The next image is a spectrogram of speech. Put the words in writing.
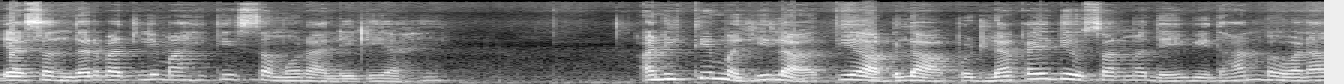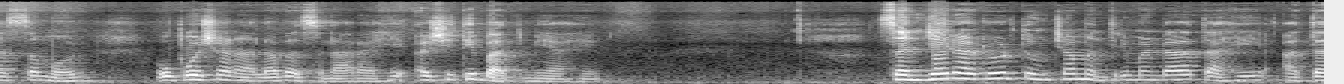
या संदर्भातली माहिती समोर आलेली आहे. आणि ती महिला ती अबला पुढल्या काही दिवसांमध्ये विधान भवनासमोर उपोषणाला बसणार आहे अशी ती बातमी आहे. संजय राठोड तुमच्या मंत्रिमंडळात आहे आता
